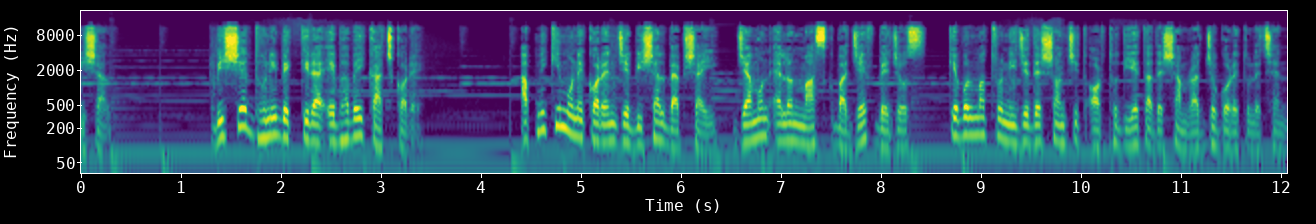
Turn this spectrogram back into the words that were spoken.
বিশাল। বিশ্বের ধনী ব্যক্তিরা এভাবেই কাজ করে। আপনি কি মনে করেন যে বিশাল ব্যবসায়ী, যেমন এলন মাস্ক বা জেফ বেজোস, কেবলমাত্র নিজেদের সঞ্চিত অর্থ দিয়ে তাদের সাম্রাজ্য গড়ে তুলেছেন?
